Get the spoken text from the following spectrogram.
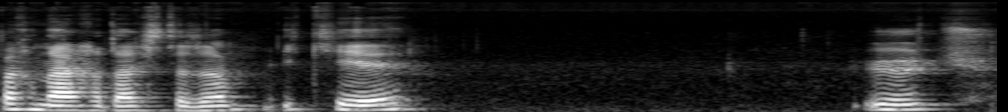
bakın arkadaşlarım 2 3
